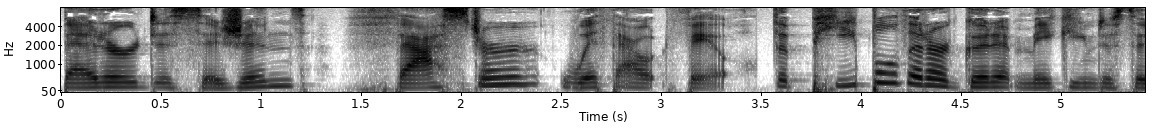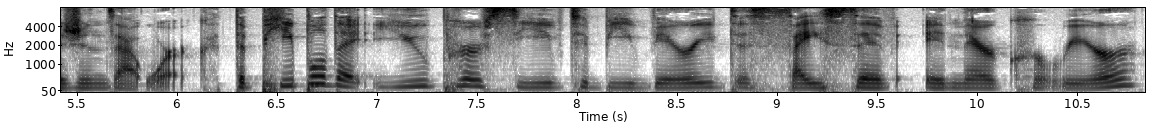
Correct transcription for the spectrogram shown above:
better decisions faster without fail. The people that are good at making decisions at work, the people that you perceive to be very decisive in their career,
